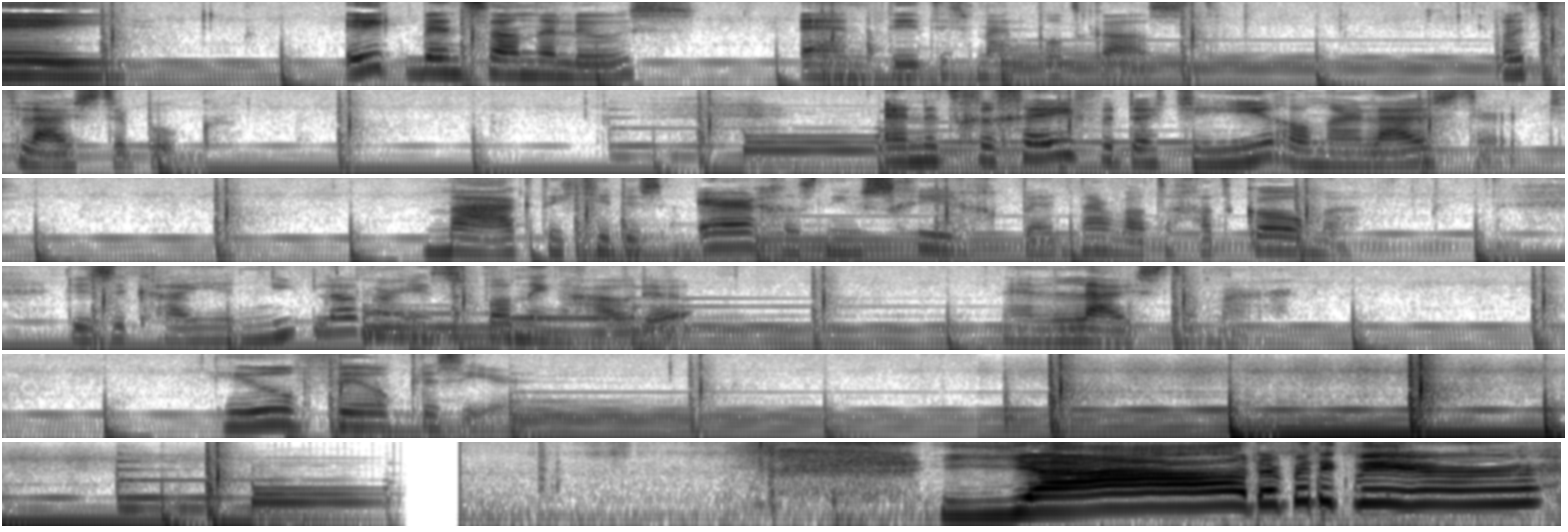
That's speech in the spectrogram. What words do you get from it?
Hey, ik ben Sander Loes en dit is mijn podcast, Het Fluisterboek. En het gegeven dat je hier al naar luistert, maakt dat je dus ergens nieuwsgierig bent naar wat er gaat komen. Dus ik ga je niet langer in spanning houden en luister maar. Heel veel plezier. Ja, daar ben ik weer.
